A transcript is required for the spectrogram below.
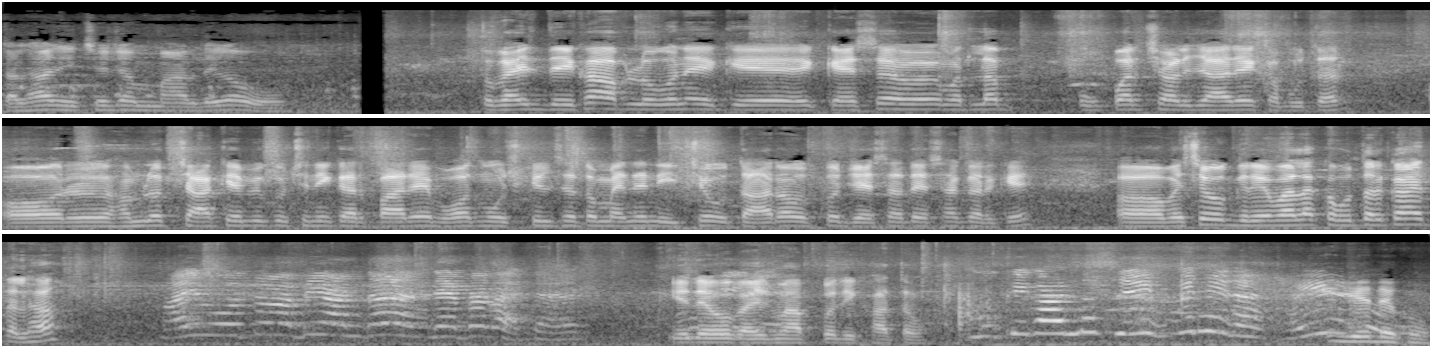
तलहा नीचे जंप मार देगा वो। तो गाइस देखा आप लोगों ने कि कैसे मतलब ऊपर चढ़ जा रहे कबूतर। और हम लोग चाह के भी कुछ नहीं कर पा रहे बहुत मुश्किल से तो मैंने नीचे उतारा उसको जैसा तैसा करके। अ, वैसे वो ग्रे वाला कबूतर कहाँ है तलहा? भाई वो तो अभी अंदर अंडे पे बैठा है। ये देखो गाइस मैं आपको दिखाता हूँ। मुखी का अंदर सीख भी नहीं रहा है भाई। ये देखो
